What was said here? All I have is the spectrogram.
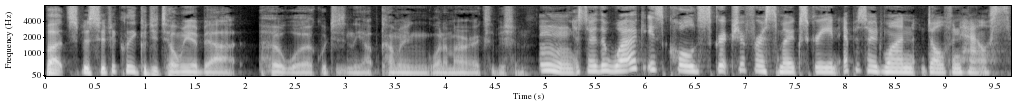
but specifically, could you tell me about her work, which is in the upcoming Wurrdha Marra exhibition? Mm. So the work is called Scripture for a Smokescreen, Episode One, Dolphin House.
